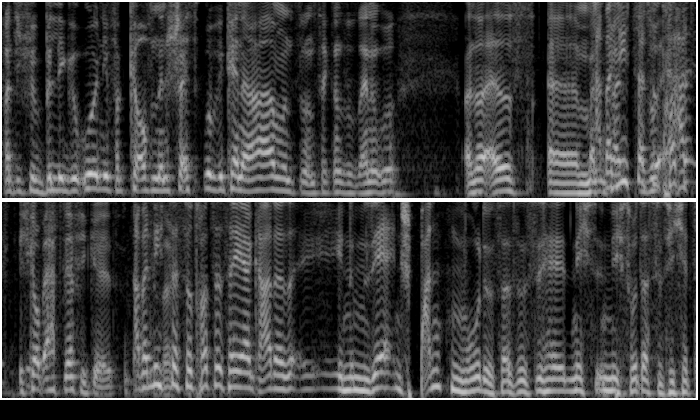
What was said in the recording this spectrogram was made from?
was die für billige Uhren die verkaufen, eine scheiß Uhr wir keine haben und so und zeigt dann so seine Uhr. Also, er ist, äh, man Aber kann- nichtsdestotrotz- also hat, ich glaube, er hat sehr viel Geld. Aber nichtsdestotrotz ist er ja gerade in einem sehr entspannten Modus. Also es ist ja nicht, nicht so, dass er sich jetzt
